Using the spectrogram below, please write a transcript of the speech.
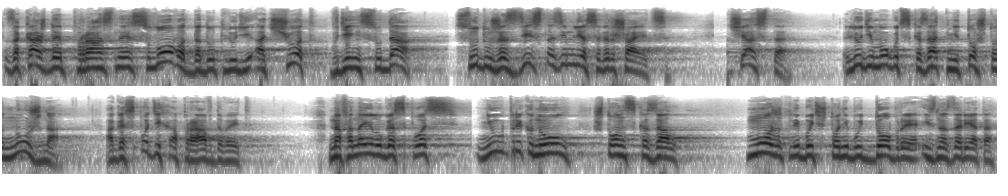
за каждое праздное слово дадут люди отчет в день суда. Суд уже здесь на земле совершается. Часто люди могут сказать не то, что нужно, а Господь их оправдывает. Нафанаилу Господь не упрекнул, что он сказал, может ли быть что-нибудь доброе из Назарета.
